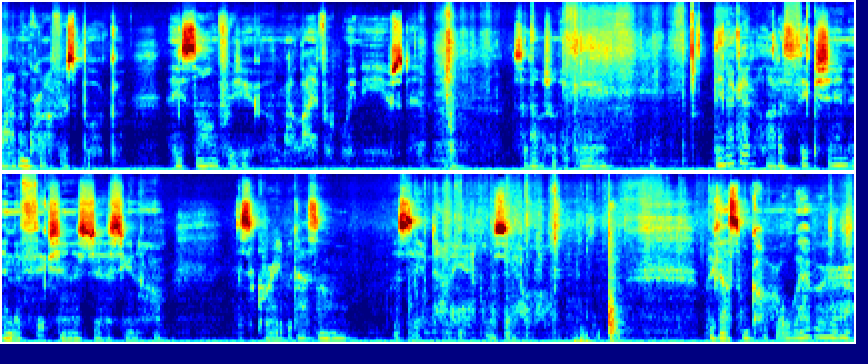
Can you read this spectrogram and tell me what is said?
Robyn Crawford's book, a song for you, My Life with Whitney Houston. So that was really good. Then I got a lot of fiction, and the fiction is just, you know, it's great. We got some, let's see, down here. Let me see, hold on. We got some Carl Weber,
